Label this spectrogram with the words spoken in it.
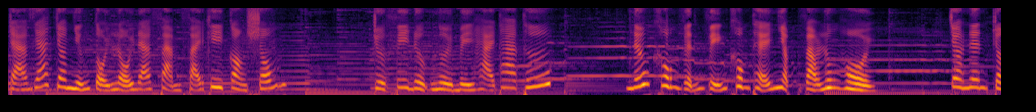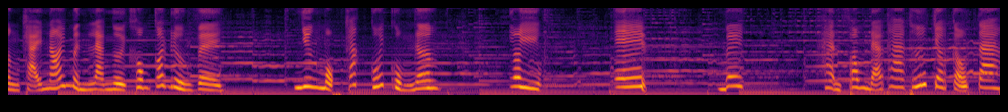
Trả giá cho những tội lỗi đã phạm phải khi còn sống Trừ phi được người bị hại tha thứ nếu không vĩnh viễn không thể nhập vào luân hồi. Cho nên Trần Khải nói mình là người không có đường về. Nhưng một khắc cuối cùng nơn Y E B. Hành Phong đã tha thứ cho cậu ta.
